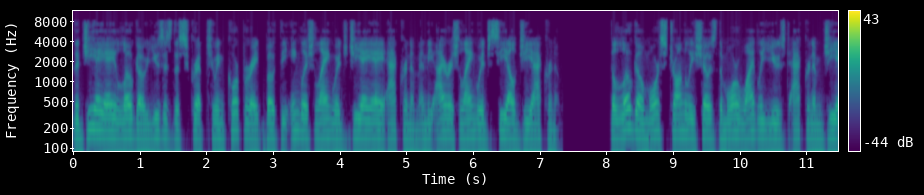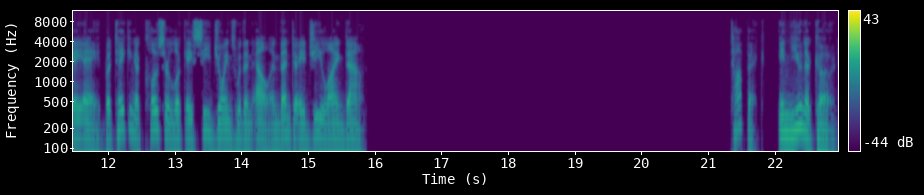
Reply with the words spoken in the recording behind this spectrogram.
The GAA logo uses the script to incorporate both the English language GAA acronym and the Irish language CLG acronym. The logo more strongly shows the more widely used acronym GAA but taking a closer look AC joins with an L and then to AG lying down. In Unicode.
